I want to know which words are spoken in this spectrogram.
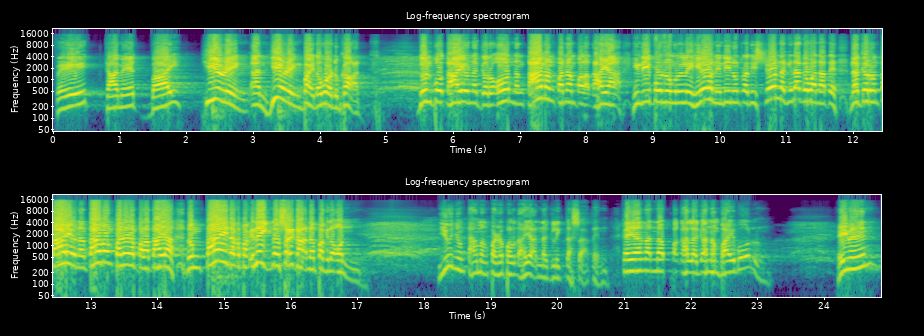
Faith cometh by hearing, and hearing by the Word of God. Doon po tayo nagkaroon ng tamang panampalataya. Hindi po nung relihiyon, hindi nung tradisyon na ginagawa natin. Nagkaroon tayo ng tamang pananampalataya nung tayo nakapakinig ng salita ng Panginoon. Yun yung tamang pananampalataya ang nagligtas sa atin. Kaya nga napakahalaga ng Bible. Amen?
